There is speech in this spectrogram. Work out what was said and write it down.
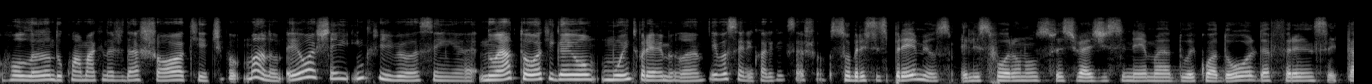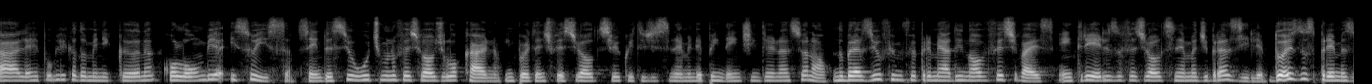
rolando com a máquina de dar choque. Tipo, mano, eu achei incrível, assim. É... Não é à toa que ganhou muito prêmio, né? E você, Nicole, o que, que você achou? Sobre esses prêmios, eles foram nos festivais de cinema do Equador, da França, Itália, República Dominicana, Colômbia e Suíça, sendo esse último no Festival de Locarno, importante festival do circuito de cinema independente internacional. No Brasil, o filme foi premiado em nove festivais, entre eles o Festival de Cinema de Brasília. Dois dos prêmios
